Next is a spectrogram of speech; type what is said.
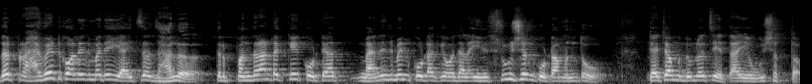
जर प्रायव्हेट कॉलेजमध्ये यायचं झालं तर पंधरा टक्के कोट्यात मॅनेजमेंट कोटा किंवा त्याला इन्स्टिट्यूशन कोटा म्हणतो त्याच्यामधूनच येता येऊ शकतं.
